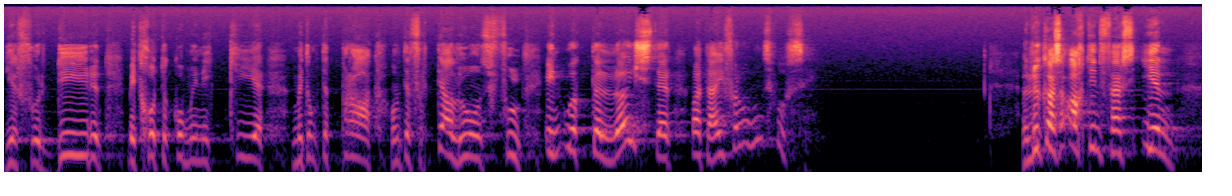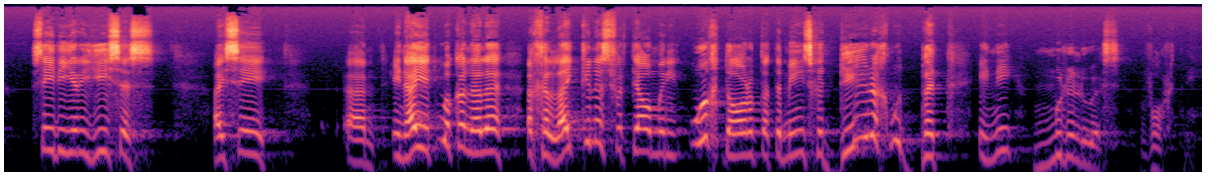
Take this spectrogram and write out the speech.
deur voortdurend met God te kommunikeer, met hom te praat, om te vertel hoe ons voel en ook te luister wat hy vir ons wil sê. In Lukas 18 vers 1 sê die Here Jesus. Hy sê ehm um, en hy het ook aan hulle 'n gelykenis vertel met die oog daarop dat 'n mens gedurig moet bid en nie moedeloos word nie.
